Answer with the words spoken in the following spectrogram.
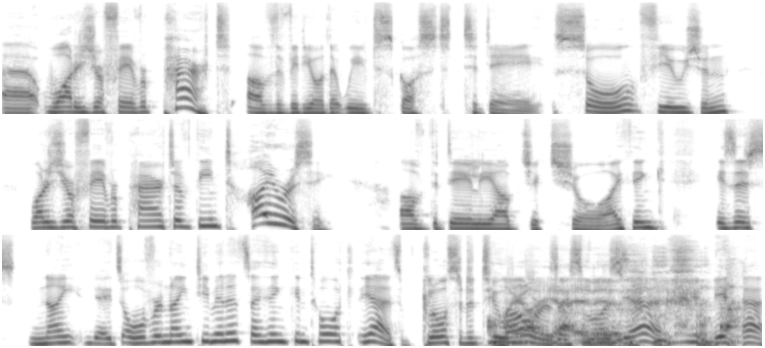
uh, what is your favorite part of the video that we've discussed today? So, Fusion, what is your favorite part of the entirety of the Daily Object show? I think is it nine? It's over ninety minutes. I think in total. Yeah, it's closer to two Oh God, hours. yeah, I suppose. Yeah, yeah.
